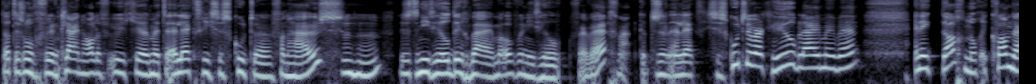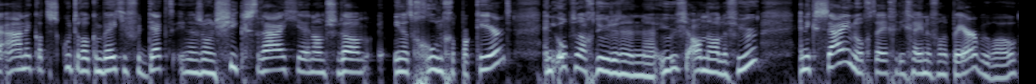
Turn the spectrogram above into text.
Dat is ongeveer een klein half uurtje met de elektrische scooter van huis. Mhm. Dus het is niet heel dichtbij, maar ook weer niet heel ver weg. Nou, ik heb dus een elektrische scooter waar ik heel blij mee ben. En ik dacht nog, ik kwam daar aan. Ik had de scooter ook een beetje verdekt in een zo'n chic straatje in Amsterdam in het groen geparkeerd. En die opdracht duurde een uurtje, anderhalf uur. En ik zei nog tegen diegene van het PR-bureau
